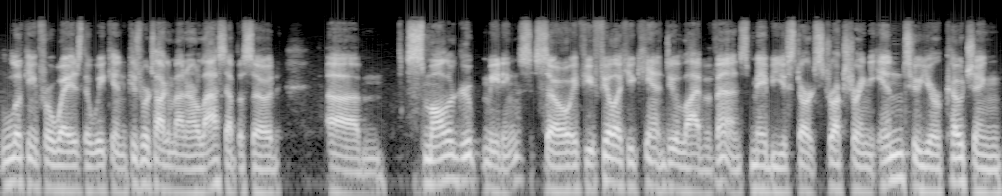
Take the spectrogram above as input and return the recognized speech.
looking for ways that we can because we are talking about in our last episode um, smaller group meetings so if you feel like you can't do live events maybe you start structuring into your coaching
